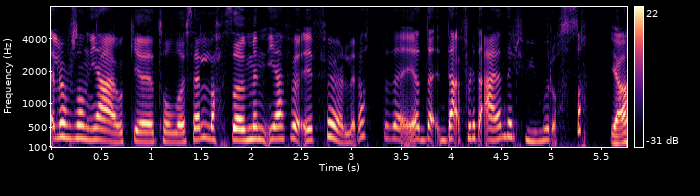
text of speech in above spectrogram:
Eller sånn, Jeg er jo ikke tolv år selv, da, så, men jeg, føler at det, ja, det, det, For det er en del humor også. Ja,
